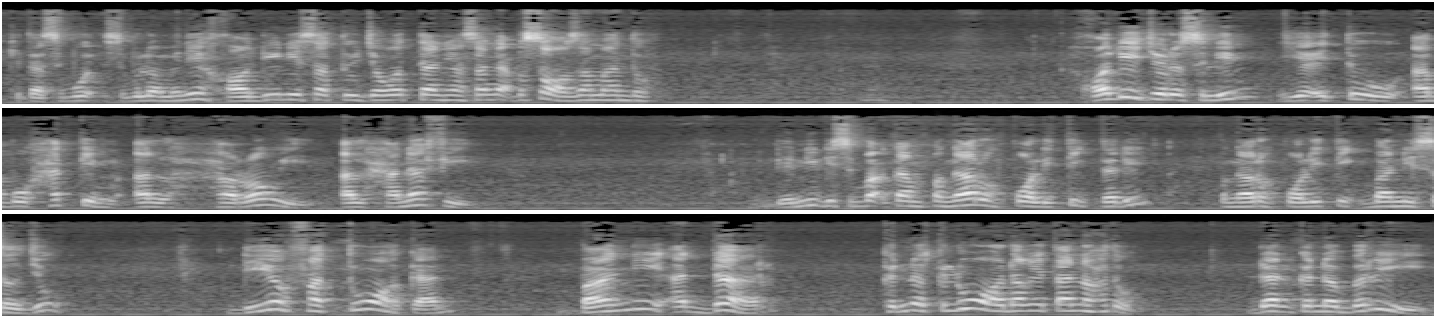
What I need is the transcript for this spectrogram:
kita sebut sebelum ini Khadi ni satu jawatan yang sangat besar zaman tu Khadi Jerusalem iaitu Abu Hatim Al-Harawi Al-Hanafi. Dia ni disebabkan pengaruh politik tadi, pengaruh politik Bani Seljuk. Dia fatwakan Bani Adar kena keluar dari tanah tu dan kena beri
